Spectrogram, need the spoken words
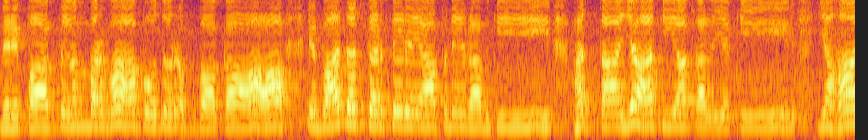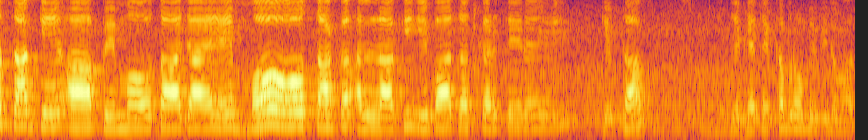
میرے پاک پیغمبر واپد ربا کا۔ عبادت کرتے رہے اپنے رب کی۔ حتیٰ یاتیا کل یقین۔ یہاں تک کہ آپ پہ موت آ جائے۔ موت تک اللہ کی عبادت کرتے رہے۔ کتاب؟ یہ کہتے ہیں قبروں میں بھی نماز۔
